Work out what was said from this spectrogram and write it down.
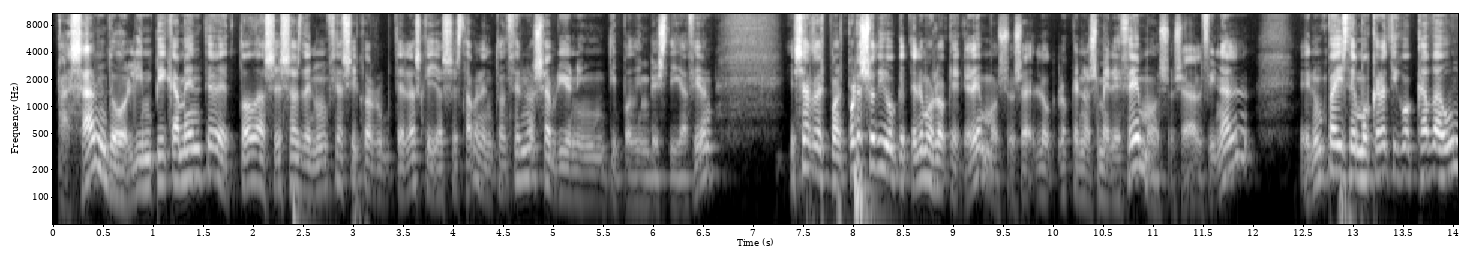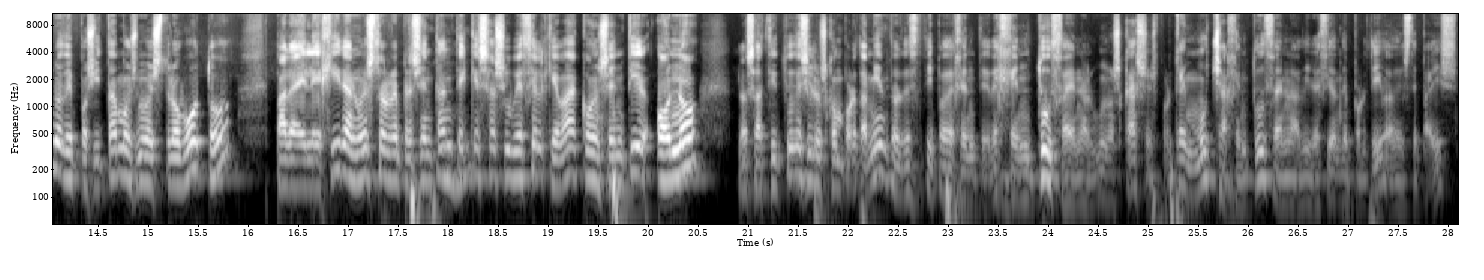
pasando olímpicamente de todas esas denuncias y corruptelas que ya se estaban. Entonces no se abrió ningún tipo de investigación. Esa por eso digo que tenemos lo que queremos, o sea, lo, lo, que nos merecemos. O sea, al final, en un país democrático, cada uno depositamos nuestro voto para elegir a nuestro representante, que es a su vez el que va a consentir o no las actitudes y los comportamientos de este tipo de gente, de gentuza en algunos casos, porque hay mucha gentuza en la dirección deportiva de este país.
